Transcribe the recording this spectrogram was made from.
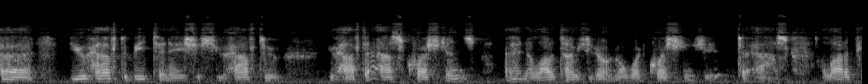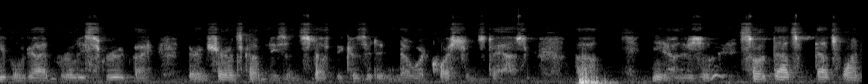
Uh, you have to be tenacious. You have to you have to ask questions, and a lot of times you don't know what questions you, to ask. A lot of people got really screwed by their insurance companies and stuff because they didn't know what questions to ask. Um, you know, there's a, so that's that's one.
